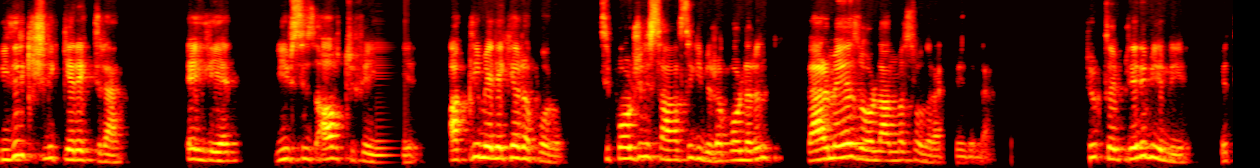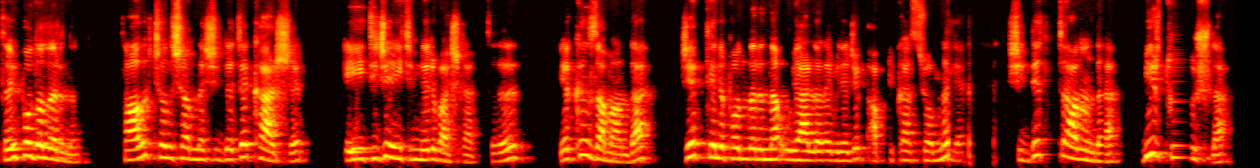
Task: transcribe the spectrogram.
bilirkişilik gerektiren ehliyet, vifsiz av tüfeği, akli meleke raporu, sporcu lisansı gibi raporların vermeye zorlanması olarak belirlendi. Türk Tabipleri Birliği ve tabip odalarının sağlık çalışanına şiddete karşı eğitici eğitimleri başlattığı, yakın zamanda cep telefonlarına uyarlanabilecek aplikasyonlar ile şiddet anında bir tuşla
